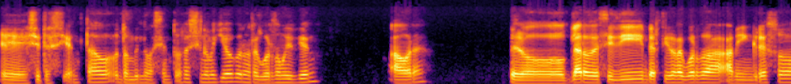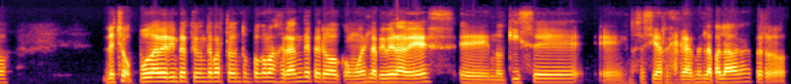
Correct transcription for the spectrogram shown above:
2700 o 2900 horas, si no me equivoco, no recuerdo muy bien ahora. Pero claro, decidí invertir de acuerdo a, a mi ingreso. De hecho, pude haber invertido en un departamento un poco más grande, pero como es la primera vez, eh, no quise, eh, no sé si arriesgarme es la palabra, pero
